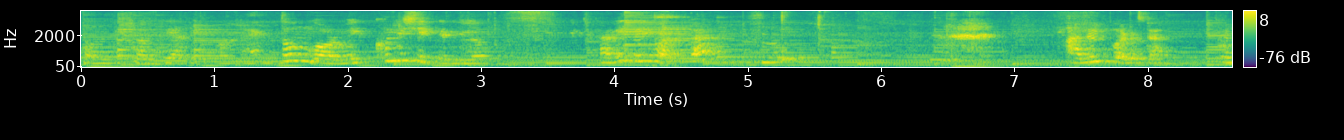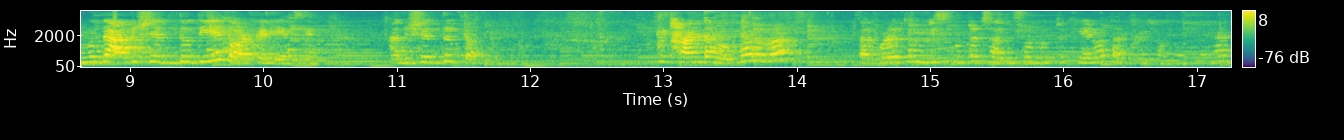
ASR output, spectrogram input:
টমেটো সস দিয়ে আলুর পরোটা। একদম গরম এক্ষুনি শিখে দিল। খাবি দই পরোটা? আলুর পরোটা। এর মধ্যে আলু সেদ্ধ দিয়ে তরকারি আছে। আলু সেদ্ধ তরকারি একটু ঠান্ডা হোক না বাবা? তারপরে তুমি বিস্কুটটা ছাতু শরবতটা খেয়ে নাও তারপরে খাব হ্যাঁ?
